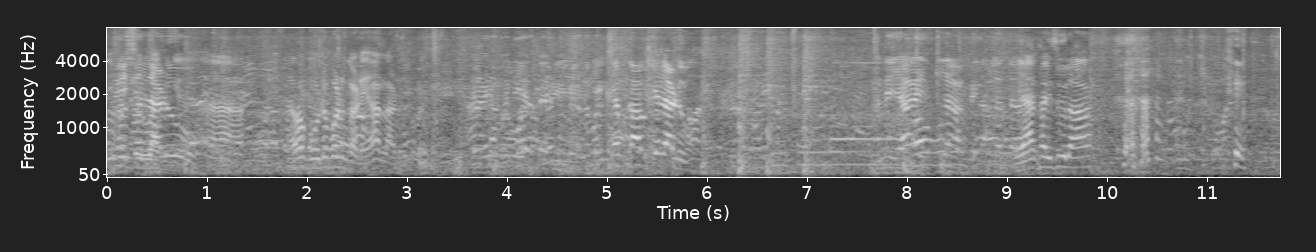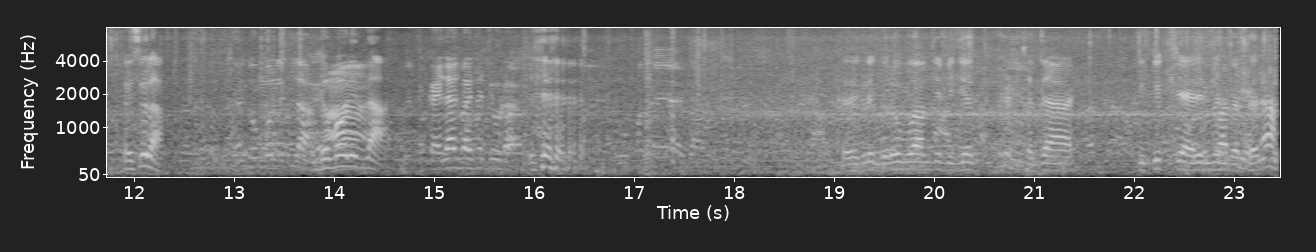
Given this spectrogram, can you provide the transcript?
केली. हा. फोटो पण काढे हा लाडू. एकदम गावचे लाडू. आणि या इथला इथला या खैसूला. खैसूला? डोंबिवलीतला. कैलास बायचा चिवडा. तर इकडे गुरुबुवा आमचे बिझी आहेत. सध्या तिकीटचे अरेंजमेंट करतात.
